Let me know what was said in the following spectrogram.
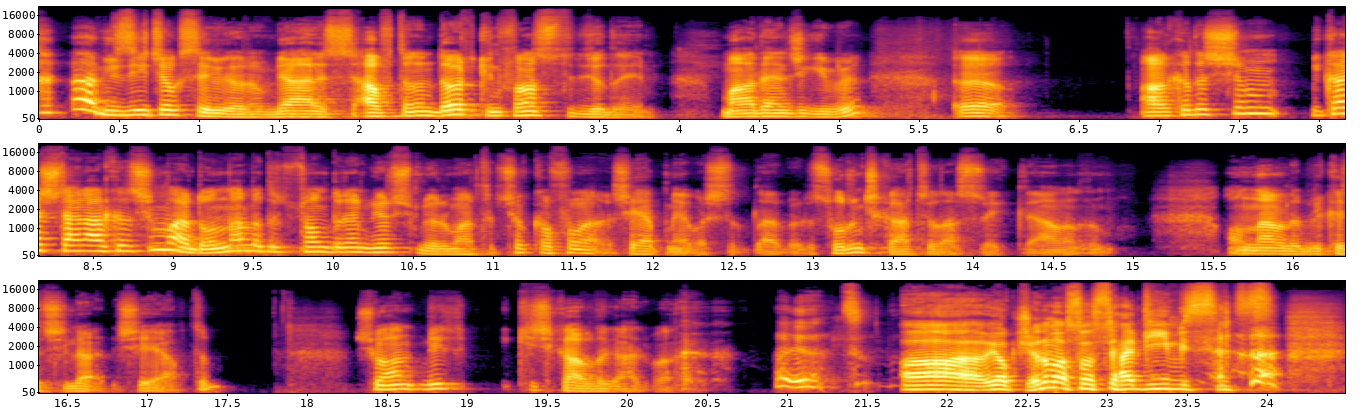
Ha, müziği çok seviyorum. Yani haftanın dört gün falan stüdyodayım. Madenci gibi. Eee, arkadaşım birkaç tane arkadaşım vardı. Onlarla da son dönem görüşmüyorum artık. Çok kafa şey yapmaya başladılar böyle. Sorun çıkartıyorlar sürekli anladın mı? Onlarla birkaçıyla şey yaptım. Şu an bir kişi kaldı galiba. Hayat. Aa yok canım asosyal değilmişsiniz.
